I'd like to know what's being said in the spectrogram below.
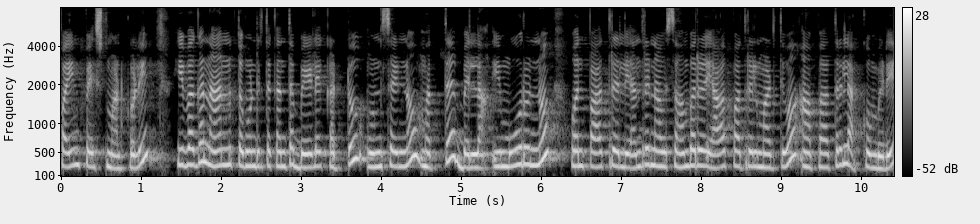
ಫೈನ್ ಪೇಸ್ಟ್ ಮಾಡ್ಕೊಳ್ಳಿ. ಇವಾಗ ನಾನು ತೊಗೊಂಡಿರ್ತಕ್ಕಂಥ ಬೇಳೆಕಟ್ಟು ಹುಣಸೆಹಣ್ಣು ಮತ್ತು ಬೆಲ್ಲ ಈ ಮೂರನ್ನು ಒಂದು ಪಾತ್ರೆಯಲ್ಲಿ, ಅಂದರೆ ನಾವು ಸಾಂಬಾರು ಯಾವ ಪಾತ್ರೆಯಲ್ಲಿ ಮಾಡ್ತೀವೋ ಆ ಪಾತ್ರೆಯಲ್ಲಿ ಹಾಕ್ಕೊಂಬಿಡಿ.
